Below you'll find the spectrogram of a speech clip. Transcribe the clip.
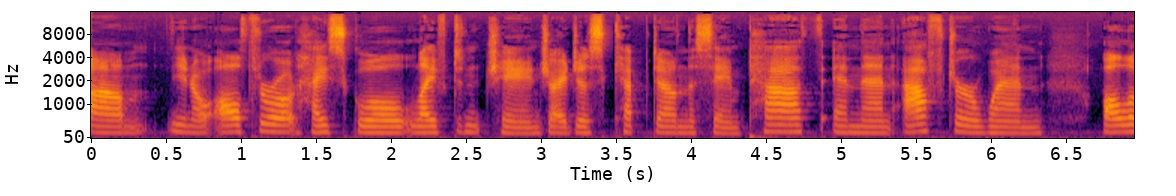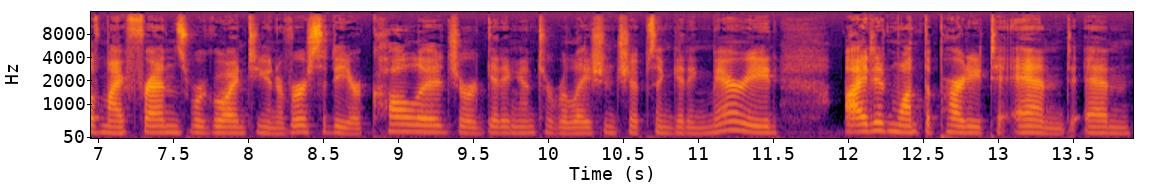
um, you know, all throughout high school, life didn't change. I just kept down the same path. And then after, when all of my friends were going to university or college or getting into relationships and getting married, I didn't want the party to end. And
